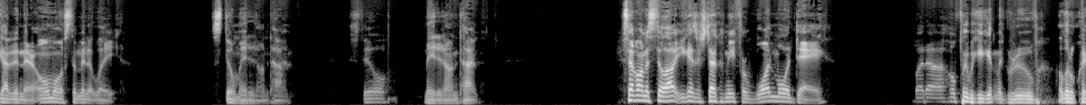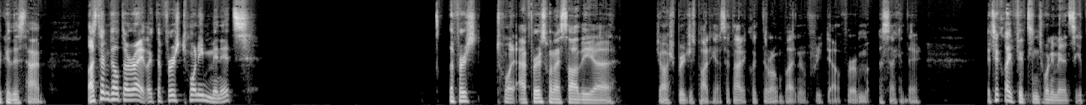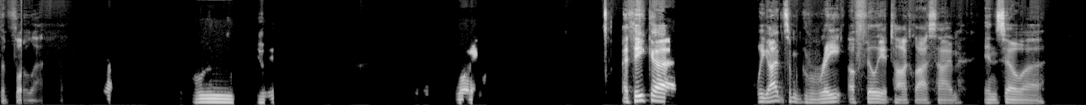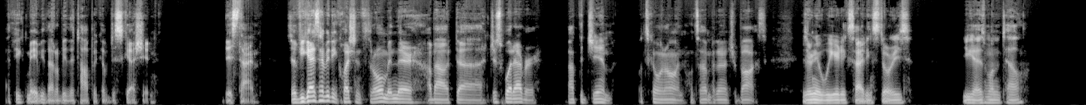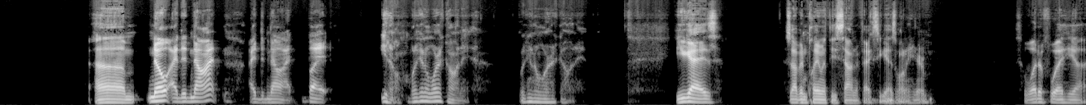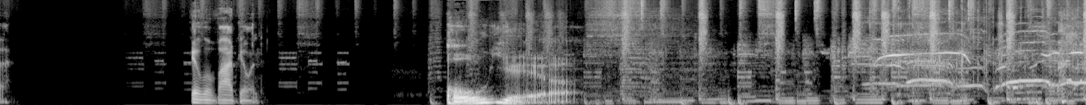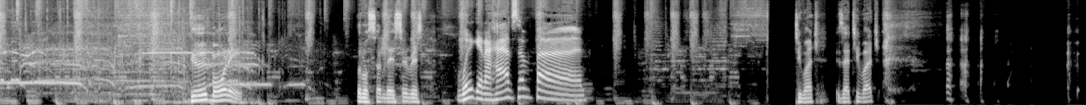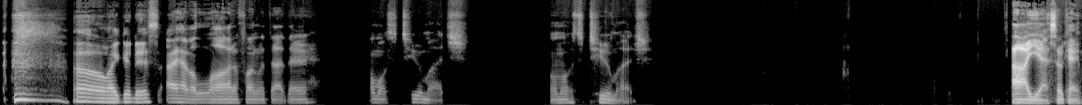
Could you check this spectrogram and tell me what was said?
got it in there almost a minute late. Still made it on time. Still made it on time. Sevan is still out. You guys are stuck with me for one more day. But uh hopefully we could get in the groove a little quicker this time. Last time felt all right. Like the first 20 minutes. The first 20 at first when I saw the uh Josh Bridges podcast, I thought I clicked the wrong button and freaked out for a, a second there. It took like 15, 20 minutes to get the flow last. Morning. I think uh, we got some great affiliate talk last time. And so uh, I think maybe that'll be the topic of discussion this time. So if you guys have any questions, throw them in there about uh, just whatever about the gym. What's going on? What's happening at your box? Is there any weird, exciting stories you guys want to tell? Um, no, I did not. I did not. But you know, we're gonna work on it. We're gonna work on it. You guys. So I've been playing with these sound effects. You guys want to hear them? So what if we uh, get a little vibe going? Oh yeah. Good morning. Little Sunday service. We're gonna have some fun. Too much? Is that too much? oh my goodness. I have a lot of fun with that there. Almost too much. Almost too much. Ah, yes. Okay.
